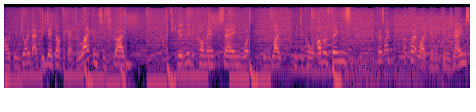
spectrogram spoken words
I hope you enjoyed that. If you did, don't forget to like and subscribe. And if you could leave a comment saying what you would like me to call other things, because I, I quite like giving things names.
